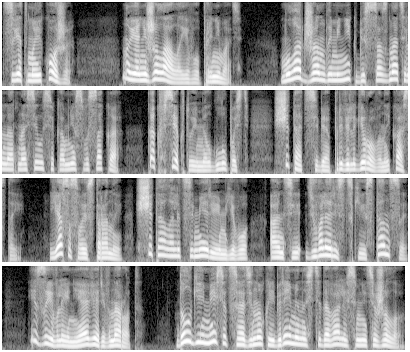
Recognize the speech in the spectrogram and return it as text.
Цвет моей кожи. Но я не желала его принимать. Мулат Жан-Доминик бессознательно относился ко мне свысока, как все, кто имел глупость считать себя привилегированной кастой. Я со своей стороны считала лицемерием его антидювалеристские станции и заявления о вере в народ. Долгие месяцы одинокой беременности давались мне тяжело.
